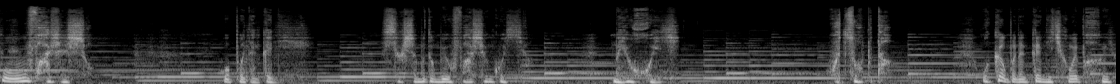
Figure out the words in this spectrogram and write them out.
我无法忍受，我不能跟你像什么都没有发生过一样，没有回忆，我做不到，我更不能跟你成为朋友，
